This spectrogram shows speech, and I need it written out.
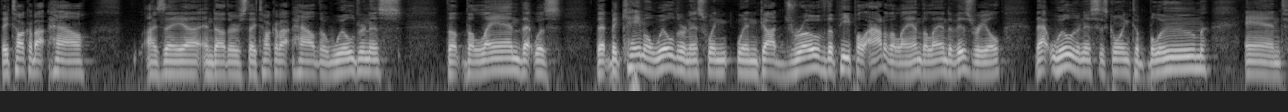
they talk about how, Isaiah and others, they talk about how the wilderness, the, the land that was that became a wilderness when, when God drove the people out of the land, the land of Israel, that wilderness is going to bloom. And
